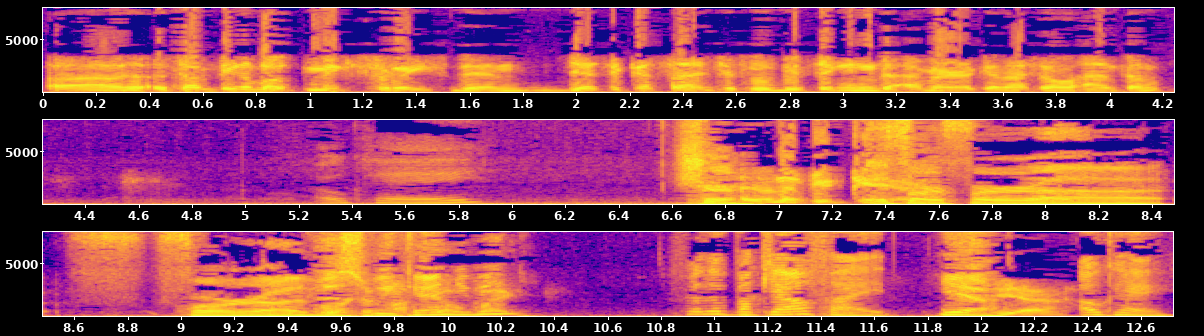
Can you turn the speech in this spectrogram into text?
uh, something about mixed race then. Jessica Sanchez will be singing the American National Anthem. Okay. Sure. I don't know if you care. For for uh, for uh, this weekend, you mean? For the Pacquiao fight. Yeah. Yeah. Okay.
